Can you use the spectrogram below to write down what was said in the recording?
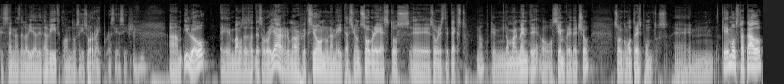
escenas de la vida de David cuando se hizo rey, por así decir. Ujú. Am, y luego eh, vamos a desarrollar una reflexión, una meditación sobre estos, eh, sobre este texto, ¿no? Que normalmente, o siempre, de hecho, son como tres puntos em, que hemos tratado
